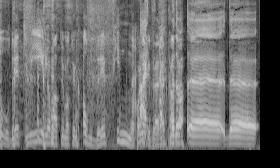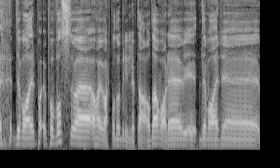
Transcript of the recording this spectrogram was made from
aldri tvil om at du måtte jo aldri finne på å legge fra deg et men det kamera. var, eh, det, det var på, på Voss og jeg har jo vært på noe bryllup, da. Og da var det Det var eh,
